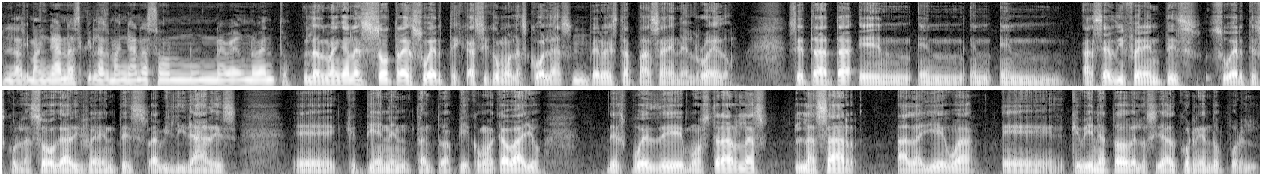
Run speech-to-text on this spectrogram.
Las manganas, que las manganas son un, un evento. Las manganas es otra suerte, casi como las colas, Mm. pero esta pasa en el ruedo. Se trata en, en- en- en hacer diferentes suertes con la soga, diferentes habilidades eh, que tienen tanto a pie como a caballo. Después de mostrarlas, lazar a la yegua eh, que viene a toda velocidad corriendo por el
